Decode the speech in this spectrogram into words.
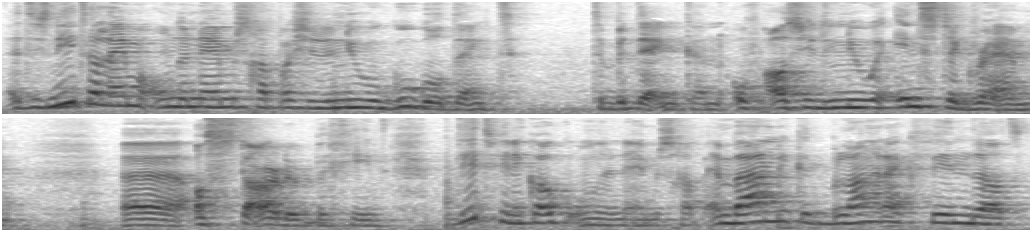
Het is niet alleen maar ondernemerschap als je de nieuwe Google denkt te bedenken, of als je de nieuwe Instagram eh, als start-up begint. Dit vind ik ook ondernemerschap. En waarom ik het belangrijk vind dat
